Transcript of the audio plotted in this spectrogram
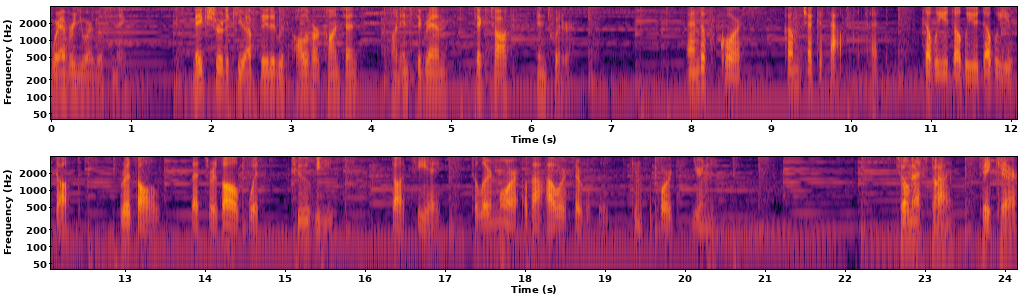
wherever you are listening. Make sure to keep updated with all of our content on Instagram, TikTok, and Twitter. And of course, come check us out at www.resolve, that's resolve with two V's, .ca to learn more about how our services can support your needs. Till next time, take care.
